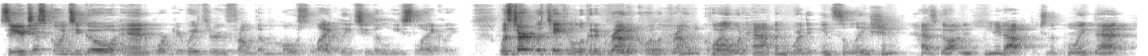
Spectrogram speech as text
So you're just going to go and work your way through from the most likely to the least likely. Let's start with taking a look at a grounded coil. A grounded coil would happen where the insulation has gotten heated up to the point that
